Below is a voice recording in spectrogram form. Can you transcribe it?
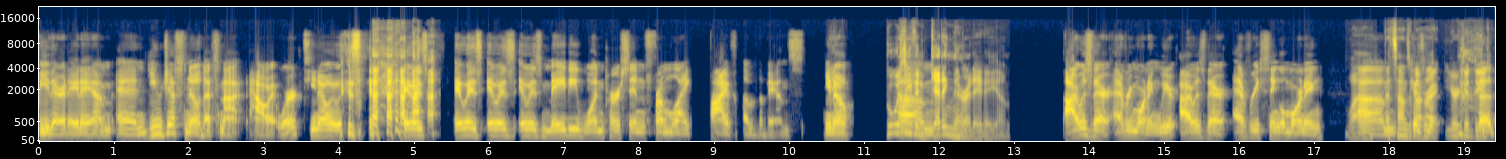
be there at 8 a.m. And you just know that's not how it worked. You know, it was it was it was it was it was maybe one person from like five of the bands. You know, Who was even Um, getting there at 8 a.m.? I was there every morning. We I was there every single morning. Wow. Um, that sounds about right. You're a good dude.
